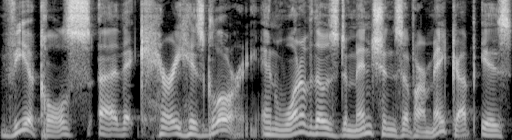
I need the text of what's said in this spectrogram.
vehicles uh, that carry His glory, and one of those dimensions of our makeup is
